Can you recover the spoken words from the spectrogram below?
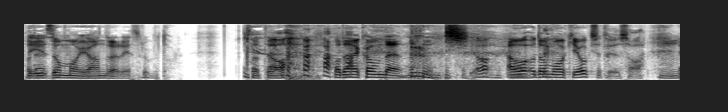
det, de har ju andra resor att betala. Så att, Ja, och där kom den. Ja. ja, och de åker ju också till USA. Mm.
